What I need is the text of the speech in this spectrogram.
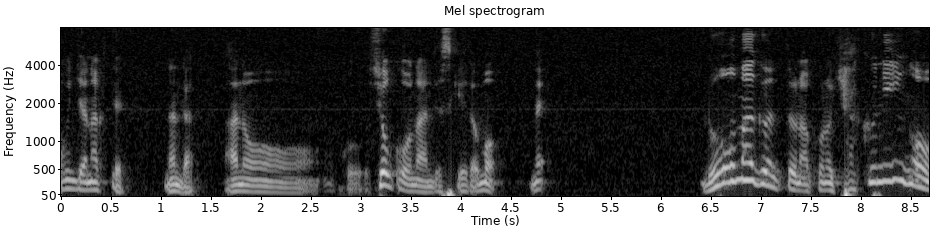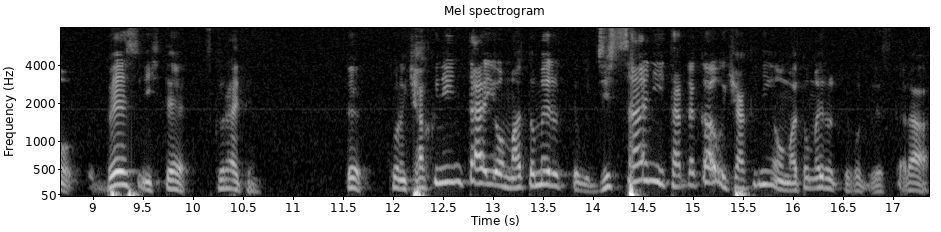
軍じゃなくて、なんだ、あの、こう将校なんですけれども、ね、ローマ軍というのはこの100人をベースにして作られている。で、この100人隊をまとめるって、実際に戦う100人をまとめるってことですから、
